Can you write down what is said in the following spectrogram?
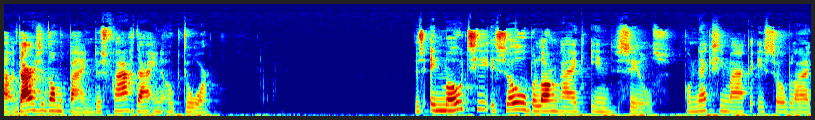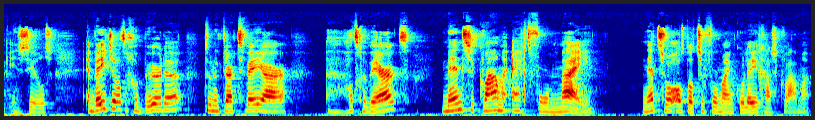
Nou, daar zit dan de pijn. Dus vraag daarin ook door. Dus emotie is zo belangrijk in sales. Connectie maken is zo belangrijk in sales. En weet je wat er gebeurde toen ik daar twee jaar uh, had gewerkt? Mensen kwamen echt voor mij. Net zoals dat ze voor mijn collega's kwamen.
